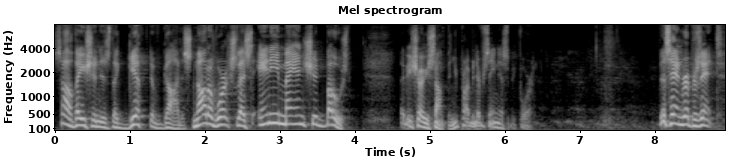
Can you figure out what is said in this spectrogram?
Salvation is the gift of God. It's not of works, lest any man should boast. Let me show you something. You've probably never seen this before. This hand represents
